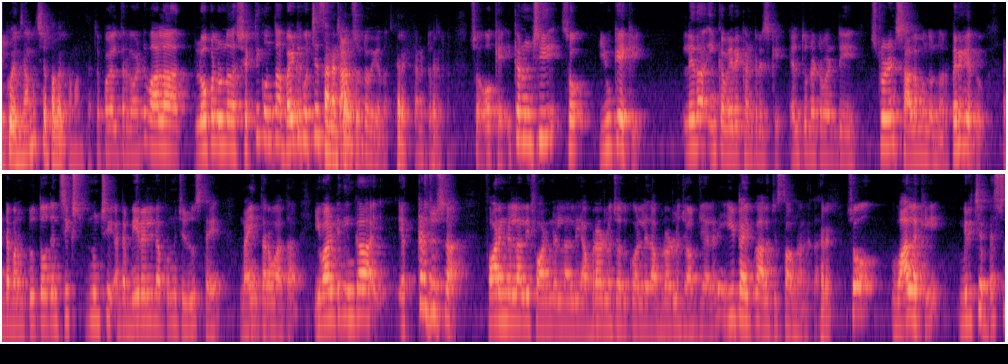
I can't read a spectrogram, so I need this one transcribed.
ఎక్కువ ఎగ్జాంపుల్స్ చెప్పగలుగుతాం అంతే. చెప్పగలుగుతారు కాబట్టి వాళ్ళ లోపల ఉన్న శక్తి కొంత బయటకు వచ్చే అవుతుంది. ఉంటుంది కదా. కరెక్ట్ కనెక్ట్ అవుతుంది. సో ఓకే ఇక్కడ నుంచి సో యూకేకి లేదా ఇంకా వేరే కంట్రీస్కి వెళ్తున్నటువంటి స్టూడెంట్స్ చాలా మంది ఉన్నారు. పెరిగారు. అంటే మనం టూ థౌజండ్ సిక్స్ నుంచి అంటే మీరు వెళ్ళినప్పటి నుంచి చూస్తే నైన్ తర్వాత ఇవాళకి ఇంకా ఎక్కడ చూసినా ఫారెన్ వెళ్ళాలి ఫారెన్ వెళ్ళాలి అబ్రాడ్లో చదువుకోవాలి లేదా అబ్రాడ్లో జాబ్ చేయాలని ఈ టైప్గా ఆలోచిస్తూ ఉన్నారు కదా. సో వాళ్ళకి మీరు ఇచ్చే బెస్ట్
